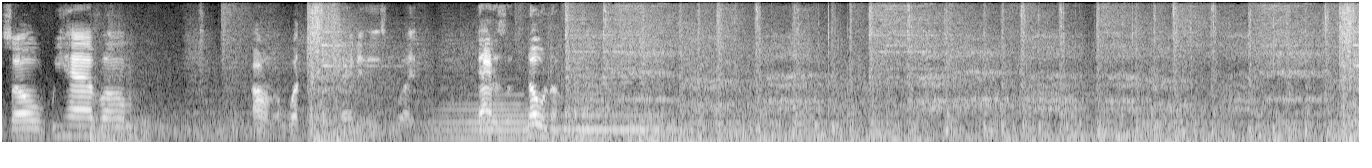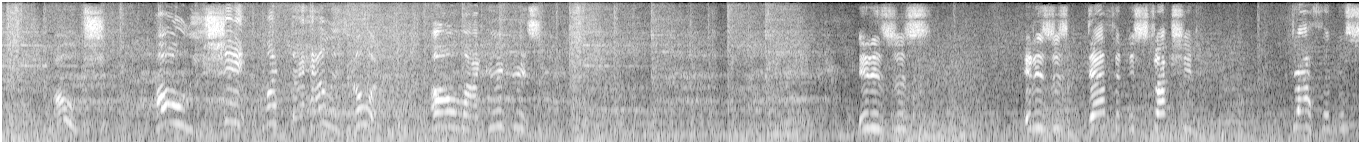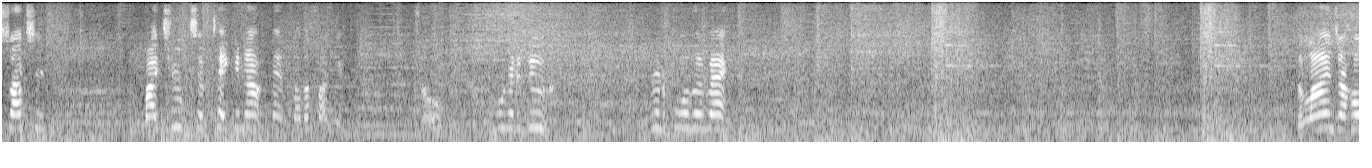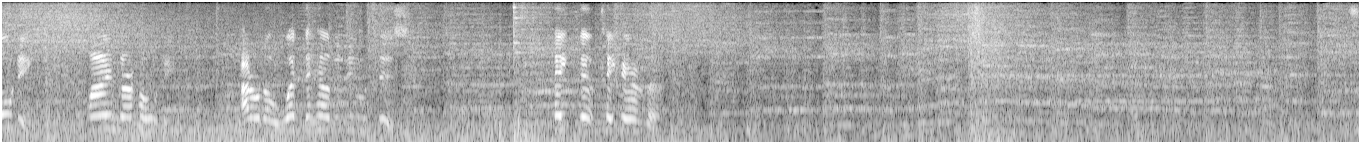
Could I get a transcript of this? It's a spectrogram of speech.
So we have um I don't know what the that is, but that is a no-no. Oh sh Holy shit! What the hell is going? Oh my goodness! It is just it is just death and destruction. Death and destruction. My troops have taken out that motherfucker. So, what we're gonna do? We're gonna pull them back. The lines are holding. The lines are holding. I don't know what the hell to do with this. Take them, take care of them.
